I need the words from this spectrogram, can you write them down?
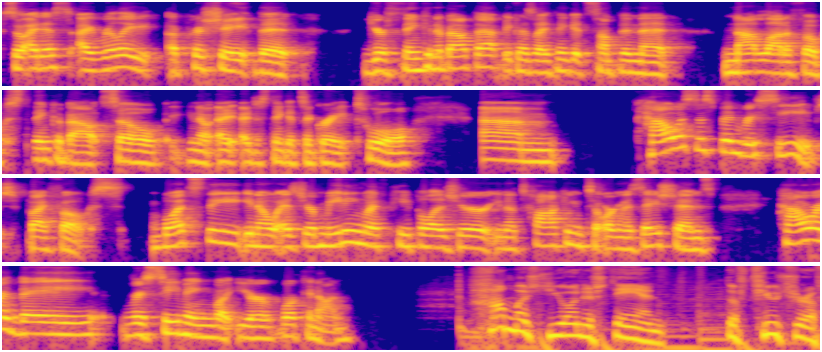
So I just, I really appreciate that you're thinking about that because I think it's something that not a lot of folks think about. So, you know, I, I just think it's a great tool. Um, how has this been received by folks? What's the, you know, as you're meeting with people, as you're, you know, talking to organizations, how are they receiving what you're working on? How much do you understand the future of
